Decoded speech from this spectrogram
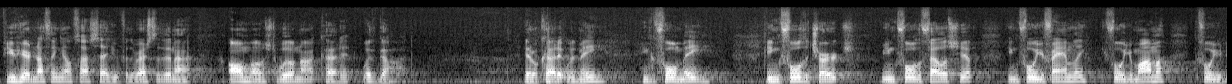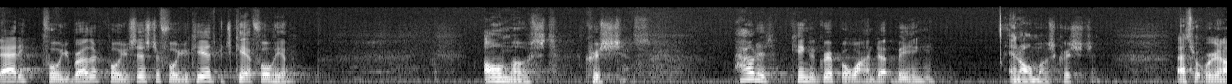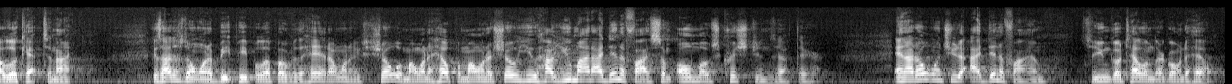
If you hear nothing else I say for the rest of the night, almost will not cut it with God. It'll cut it with me. You can fool me. You can fool the church. You can fool the fellowship. You can fool your family. You can fool your mama. You can fool your daddy. You fool your brother. Fool your sister. Fool your kids, but you can't fool him. Almost Christians. How did King Agrippa wind up being an almost Christian? That's what we're going to look at tonight. Because I just don't want to beat people up over the head. I want to show them. I want to help them. I want to show you how you might identify some almost Christians out there. And I don't want you to identify them so you can go tell them they're going to hell.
